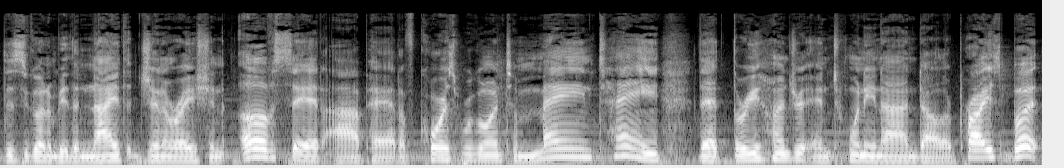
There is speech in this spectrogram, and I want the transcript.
This is going to be the ninth generation of said iPad. Of course, we're going to maintain that $329 price, but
